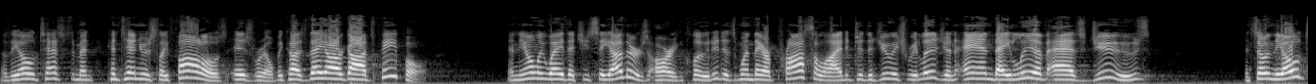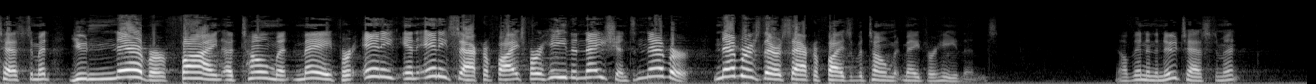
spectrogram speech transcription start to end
The Old Testament continuously follows Israel because they are God's people. And the only way that you see others are included is when they are proselyted to the Jewish religion and they live as Jews. And so in the Old Testament, you never find atonement made for any, in any sacrifice for heathen nations. Never. Never is there a sacrifice of atonement made for heathens. Now, then in the New Testament,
